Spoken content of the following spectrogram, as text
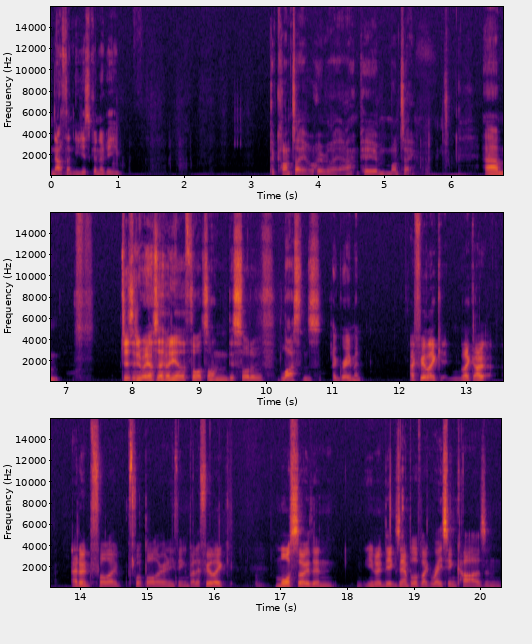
nothing. You're just going to be Piconte or whoever they are, Piemonte. Um, does anybody else have any other thoughts on this sort of license agreement? I feel like like I I don't follow football or anything, but I feel like more so than you know the example of like racing cars and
